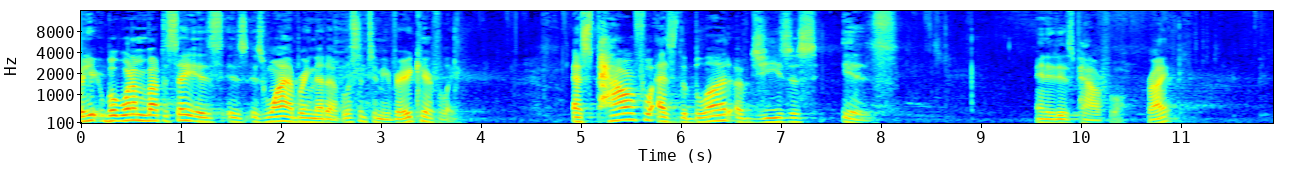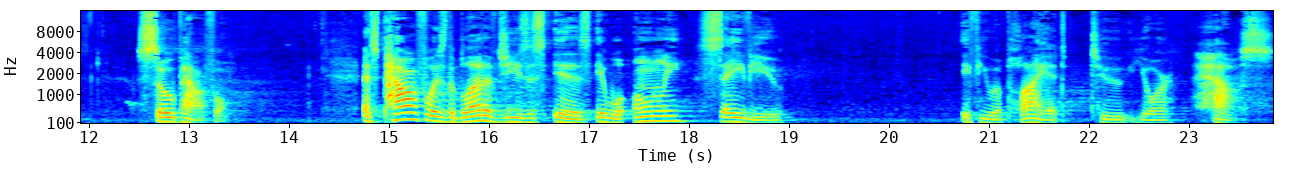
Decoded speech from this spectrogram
But, here, but what I'm about to say is, is, is why I bring that up. Listen to me very carefully. As powerful as the blood of Jesus is, and it is powerful, right? So powerful. As powerful as the blood of Jesus is, it will only save you if you apply it to your house.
